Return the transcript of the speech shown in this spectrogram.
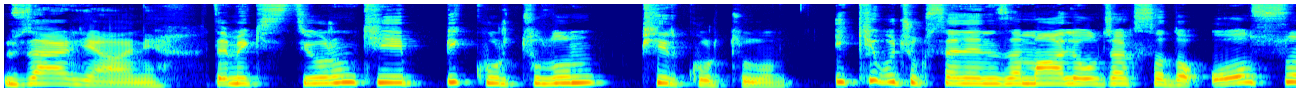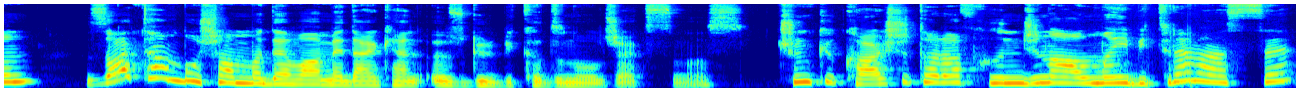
Üzer yani. Demek istiyorum ki bir kurtulun, pir kurtulun. İki buçuk senenize mal olacaksa da olsun. Zaten boşanma devam ederken özgür bir kadın olacaksınız. Çünkü karşı taraf hıncını almayı bitiremezse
